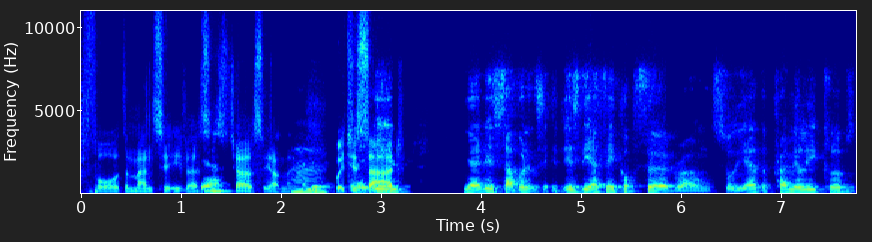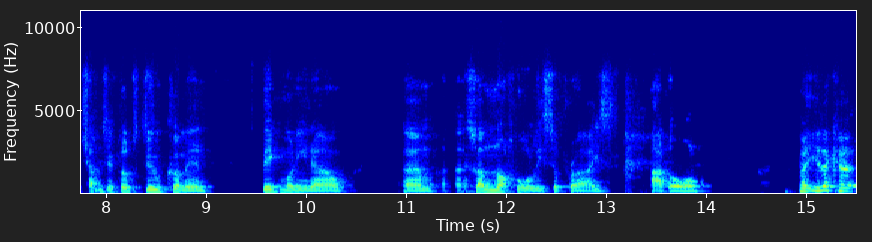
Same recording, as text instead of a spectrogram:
for the Man City versus Chelsea, aren't they? Mm. Which is sad. is- yeah, it is sad, but it's, it is the FA Cup third round. So yeah, the Premier League clubs, the Championship clubs do come in. Big money now. Um, so I'm not wholly surprised at all. But you look at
